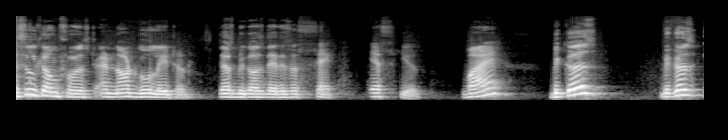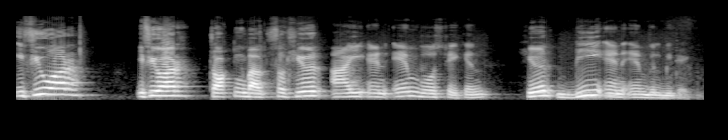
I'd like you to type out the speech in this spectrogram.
this will come first and not go later just because there is a sec s here. Why? Because because if you are if you are talking about so here i and m was taken here b and m will be taken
